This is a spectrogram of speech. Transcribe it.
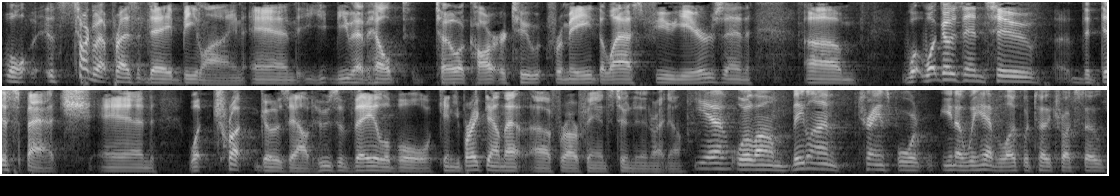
Well, let's talk about present day Beeline, and you, you have helped tow a car or two for me the last few years. And um, what what goes into the dispatch and what truck goes out? Who's available? Can you break down that uh, for our fans tuning in right now? Yeah, well, um, Beeline Transport, you know, we have local tow trucks. So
